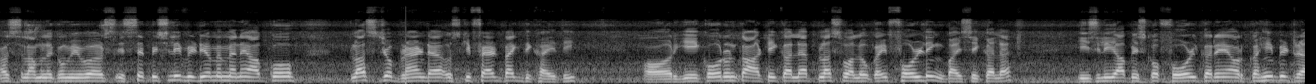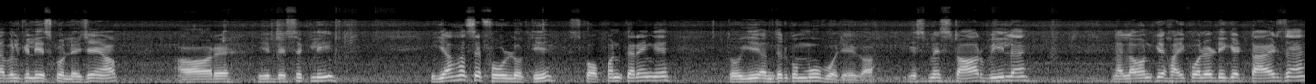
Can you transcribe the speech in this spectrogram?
अस्सलाम वालेकुम व्यूवर्स इससे पिछली वीडियो में मैंने आपको प्लस जो ब्रांड है, उसकी फैट बैग दिखाई थी। और ये एक और उनका आर्टिकल है प्लस वालों का ही फोल्डिंग बाइसिकल है। ईज़िली आप इसको फोल्ड करें और कहीं भी ट्रैवल के लिए इसको ले जाएँ आप। और ये बेसिकली यहाँ से फोल्ड होती है। इसको ओपन करेंगे तो ये अंदर को मूव हो जाएगा। इसमें स्टार व्हील हैं नलॉन के हाई क्वालिटी के टायर्स हैं।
